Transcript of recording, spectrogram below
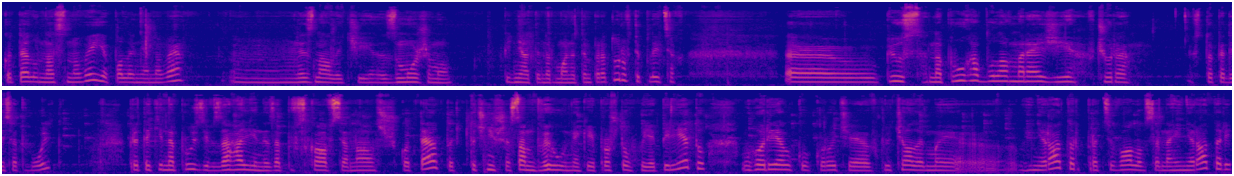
Котел у нас новий, опалення нове. Не знали, чи зможемо підняти нормальну температуру в теплицях. Е, плюс напруга була в мережі вчора 150 вольт. При такій напрузі взагалі не запускався наш котел, точніше, сам двигун, який проштовхує пілету в горілку. Коротше, включали ми е, генератор, працювало все на генераторі.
